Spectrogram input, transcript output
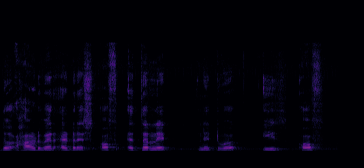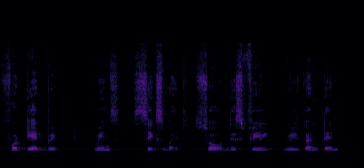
the hardware address of Ethernet network is of 48 bit means 6 bytes. So this field will contain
